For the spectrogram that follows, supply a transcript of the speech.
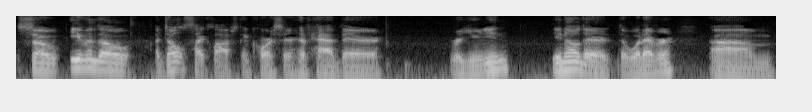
so even though adult Cyclops and Corsair have had their reunion, you know, their the whatever, um,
